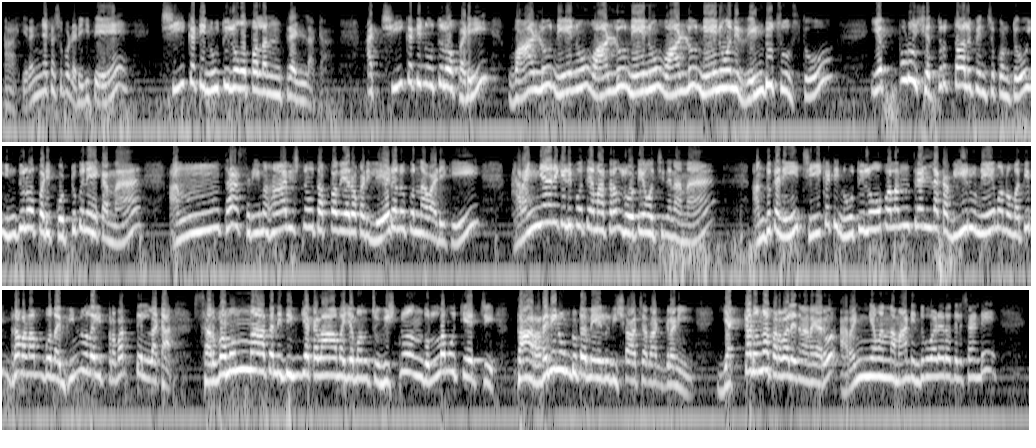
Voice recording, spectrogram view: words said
ఆ హిరణ్యకశిపుడు అడిగితే చీకటి నూతిలోపలంత్రెళ్ళక. ఆ చీకటి నూతిలో పడి వాళ్ళు నేను వాళ్ళు నేను వాళ్ళు నేను అని రెండు చూస్తూ ఎప్పుడు శత్రుత్వాలు పెంచుకుంటూ ఇందులో పడి కొట్టుకునే కన్నా అంతా శ్రీ మహావిష్ణువు తప్ప వేరొకటి లేడనుకున్న వాడికి అరణ్యానికి వెళ్ళిపోతే మాత్రం లోటేం వచ్చింది నాన్న? అందుకని చీకటి నూతి లోపలంత్రెళ్ళక వీరు నేమను మతిభ్రమణంబున భిన్నులై ప్రవర్తిల్లక సర్వమున్నాతని దివ్య కళామయమంచు విష్ణునందుల్లము చేర్చి తారడవి నుండుట మేలు నిశాచరాగ్రణి. ఎక్కడున్నా పర్వాలేదు నాన్నగారు అరణ్యం అన్న మాట ఎందుకు వాడారో తెలుసా అండి?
